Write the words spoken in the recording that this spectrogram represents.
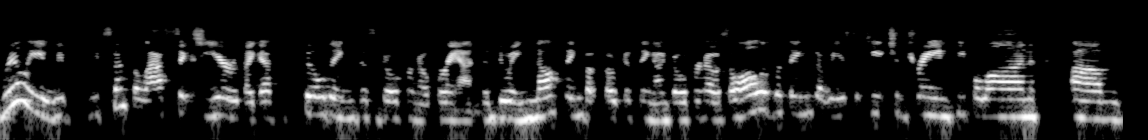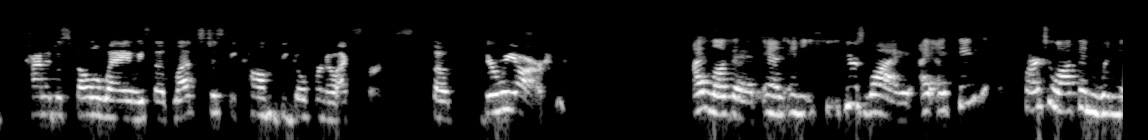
really, we've we've spent the last six years, I guess, building this Go for No brand and doing nothing but focusing on Go for No. So all of the things that we used to teach and train people on, um, kind of just fell away. We said, let's just become the Go for No experts. So here we are. I love it, and and here's why. I, I think far too often when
